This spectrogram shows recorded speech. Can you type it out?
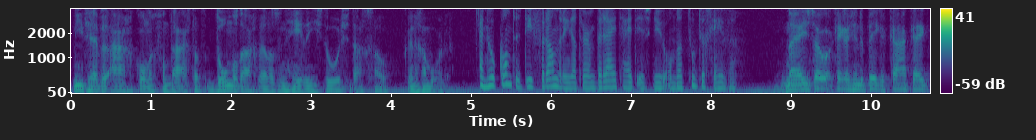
niet hebben aangekondigd vandaag dat donderdag wel eens een hele historische dag zou kunnen gaan worden. En hoe komt het, die verandering, dat er een bereidheid is nu om dat toe te geven? Nee, zo, kijk, als je in de PKK kijkt,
